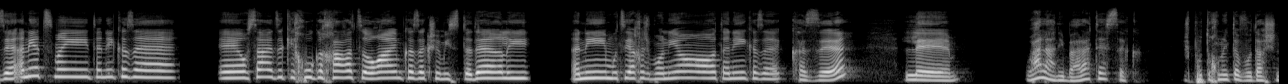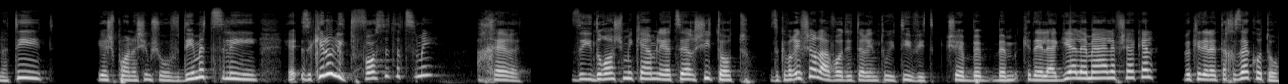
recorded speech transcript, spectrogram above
זה אני עצמאית, אני כזה אה, עושה את זה כחוג אחר הצהריים כזה כשמסתדר לי, אני מוציאה חשבוניות, אני כזה, כזה, ל... וואלה, אני בעלת עסק. יש פה תוכנית עבודה שנתית, יש פה אנשים שעובדים אצלי, זה כאילו לתפוס את עצמי אחרת. זה ידרוש מכם לייצר שיטות, זה כבר אי אפשר לעבוד יותר אינטואיטיבית, כדי להגיע ל-100 אלף שקל וכדי לתחזק אותו.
